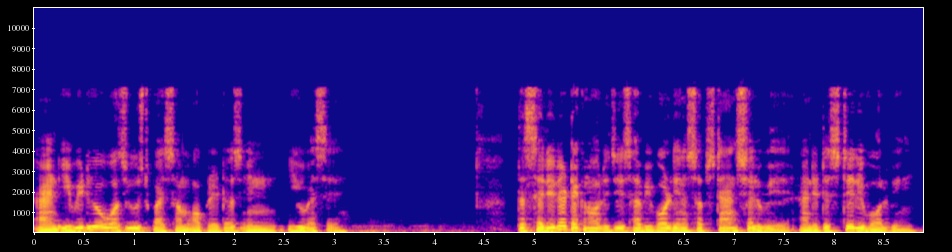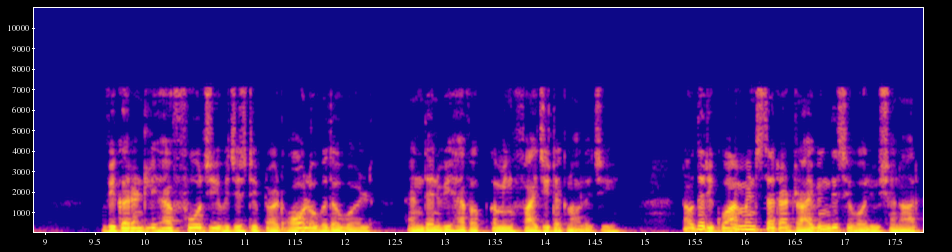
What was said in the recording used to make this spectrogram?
And EV-DO was used by some operators in USA. The cellular technologies have evolved in a substantial way and it is still evolving. We currently have 4G which is deployed all over the world and then we have upcoming 5G technology. Now the requirements that are driving this evolution are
